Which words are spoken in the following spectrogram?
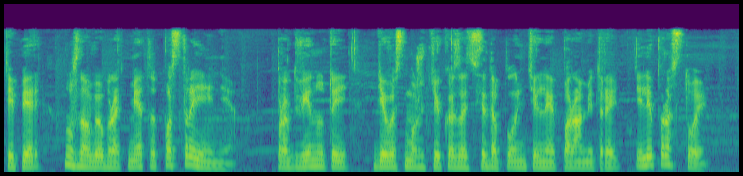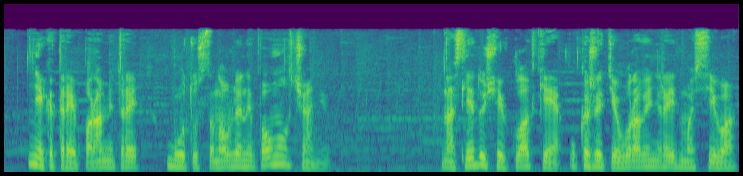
Теперь нужно выбрать метод построения, продвинутый, где вы сможете указать все дополнительные параметры или простой. Некоторые параметры будут установлены по умолчанию. На следующей вкладке укажите уровень RAID массива.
